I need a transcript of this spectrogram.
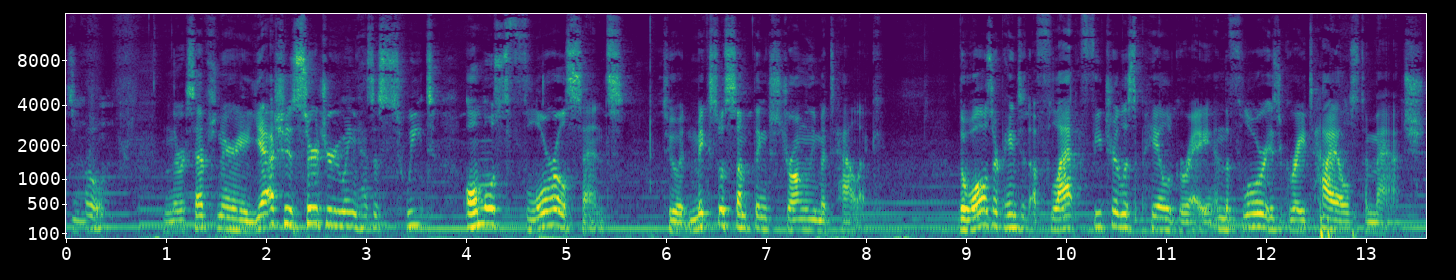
So, in the reception area, Yash's surgery wing has a sweet, almost floral scent to it, mixed with something strongly metallic. The walls are painted a flat, featureless pale gray, and the floor is gray tiles to match.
